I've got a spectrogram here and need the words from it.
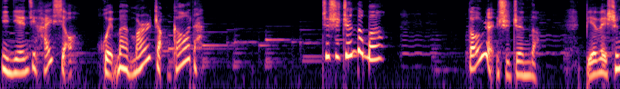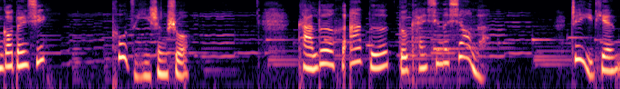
你年纪还小，会慢慢长高的。”这是真的吗？当然是真的，别为身高担心。”兔子医生说。卡勒和阿德都开心的笑了。这一天，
